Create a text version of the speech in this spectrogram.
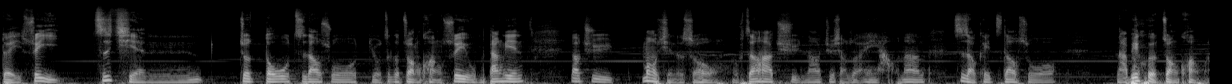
对，所以之前就都知道说有这个状况，所以我们当天要去冒险的时候，我知道他去，然后就想说，哎，好，那至少可以知道说哪边会有状况嘛。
